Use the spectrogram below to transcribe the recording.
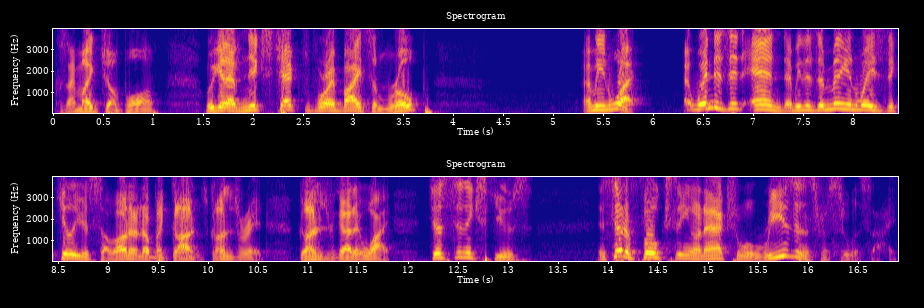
because I might jump off. We're going to have NICS checked before I buy some rope. I mean, what? When does it end? I mean, there's a million ways to kill yourself. Oh, no, no, but guns, guns are it. Guns, we got it. Why? Just an excuse. Instead of focusing on actual reasons for suicide,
